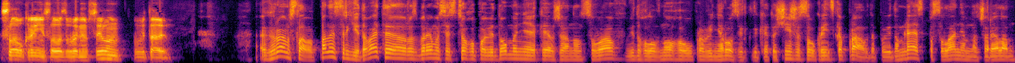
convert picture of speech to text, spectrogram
Слава Україні, слава Збройним силам. Вітаю. Героям слава, пане Сергію, давайте розберемося з цього повідомлення, яке я вже анонсував від головного управління розвідки. Точніше, це Українська Правда повідомляє з посиланням на джерела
